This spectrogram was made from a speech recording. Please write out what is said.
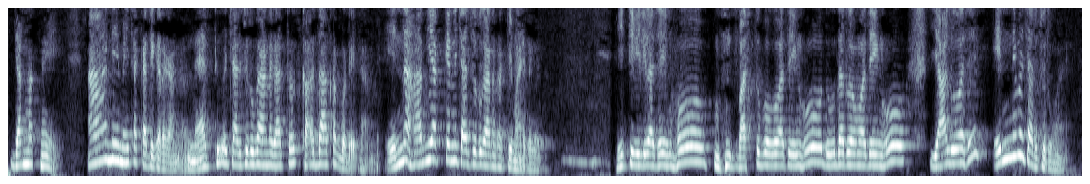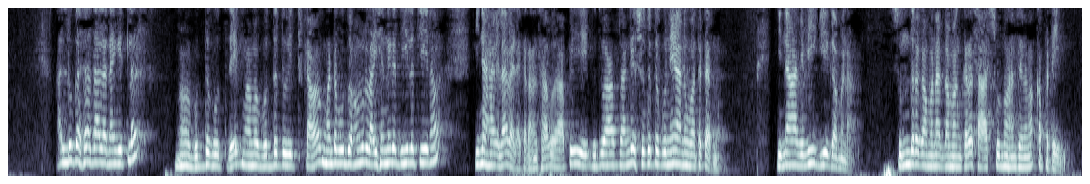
ජන්මක් නෙවෙයි. ආනේ මේක ඇති කරගන්න ඕනේ. නැත්තුව චරිචුරු ගන්න ගත්තොත් කවදාකවත් ගොඩේ ගන්න. එන්න හරියක් වෙන්නේ චරිචුරු ගන්න කට්ටියමයි එතකොට. හිතවිලි වශයෙන් හෝ වස්තු භෝග වශයෙන් හෝ දූ දරුවන් වශයෙන් හෝ යාළුවෝ වශයෙන් එන්නෙම චරිචුරුමයි. අල්ලු ගසා දාලා නැගිටලා මම බුද්ධ පුත්‍රයෙක් මම බුද්ධ දුහිතකාවක් මට බුදුහාමුදුරු ලයිසන් එක දීලා තියෙනවා hina වෙලා වැඩ කරන්න. අපි බුදුහාමුදුරන්ගේ සුගත ගුණය අනුමත කරනවා. hina වෙවි ගිය ගමන. සුන්දර ගමනක් ගමන් කර සාස්ෘණ වහන්සේ නමක් අපට ඉන්නේ.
